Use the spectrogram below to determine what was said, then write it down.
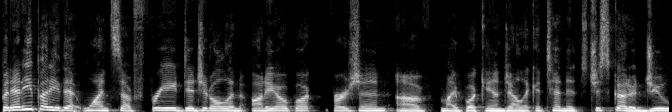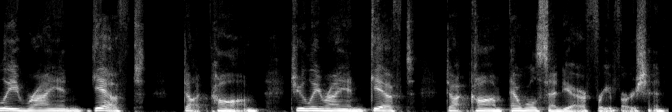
But anybody that wants a free digital and audiobook version of my book, Angelic Attendants, just go to julieryangift.com, julieryangift.com, and we'll send you a free version.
